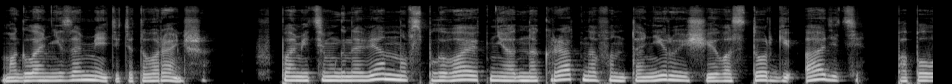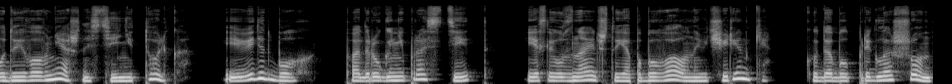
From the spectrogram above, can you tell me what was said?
могла не заметить этого раньше. В памяти мгновенно всплывают неоднократно фонтанирующие восторги Адити по поводу его внешности и не только. И видит Бог, подруга не простит, если узнает, что я побывала на вечеринке, куда был приглашен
